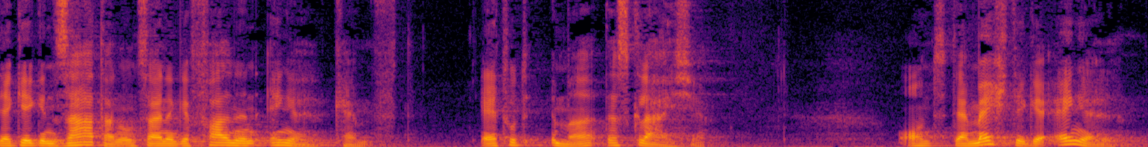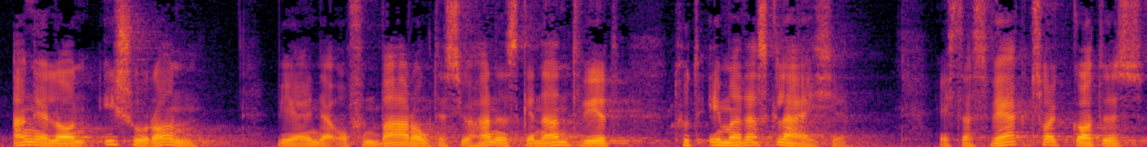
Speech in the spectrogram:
der gegen Satan und seine gefallenen Engel kämpft. Er tut immer das Gleiche. Und der mächtige Engel, Angelon Ischuron, wie er in der Offenbarung des Johannes genannt wird, tut immer das Gleiche. Ist das Werkzeug Gottes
